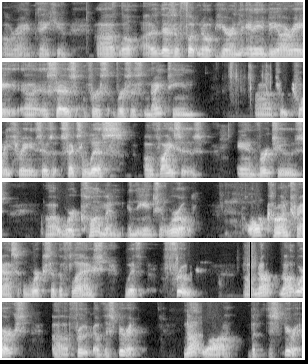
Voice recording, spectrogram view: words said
All right, thank you. Uh, well, uh, there's a footnote here in the NABRE. Uh, it says verse, verses 19 uh, through 23. It says such lists of vices and virtues uh, were common in the ancient world. Paul contrasts works of the flesh with fruit, uh, not not works, fruit of the spirit. Not law, but the spirit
